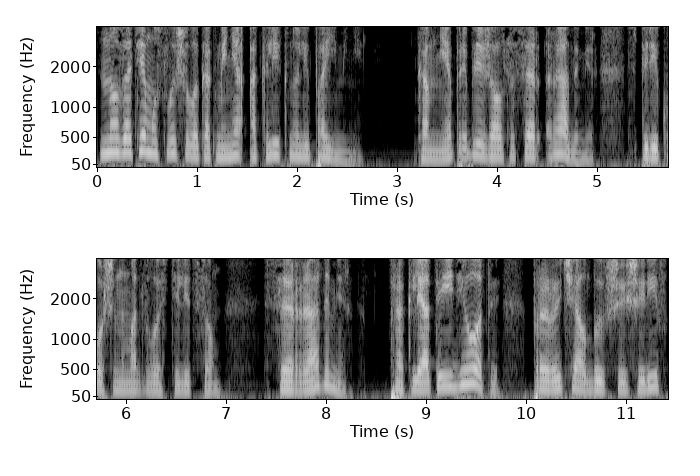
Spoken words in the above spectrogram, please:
но затем услышала, как меня окликнули по имени. Ко мне приближался сэр Радомир с перекошенным от злости лицом. «Сэр Радомир? Проклятые идиоты!» — прорычал бывший шериф,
